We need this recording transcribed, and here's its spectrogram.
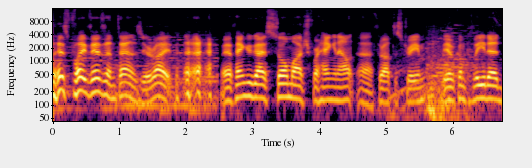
this place is intense, you're right. well, thank you guys so much for hanging out uh, throughout the stream. We have completed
